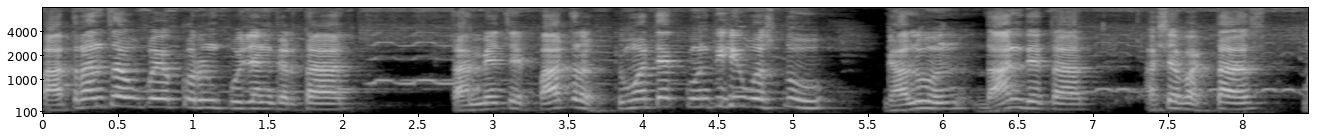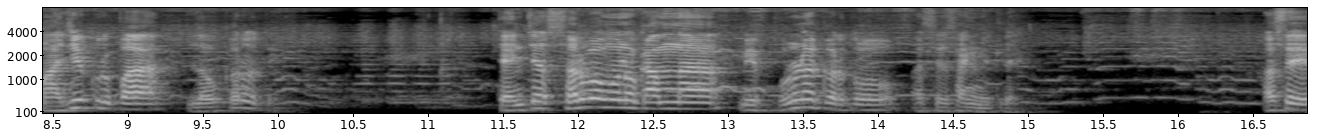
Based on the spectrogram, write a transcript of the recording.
पात्रांचा उपयोग करून पूजन करतात तांब्याचे पात्र किंवा त्यात कोणतीही वस्तू घालून दान देतात अशा भक्तास माझी कृपा लवकर होते. त्यांच्या सर्व मनोकामना मी पूर्ण करतो असे सांगितले. असे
